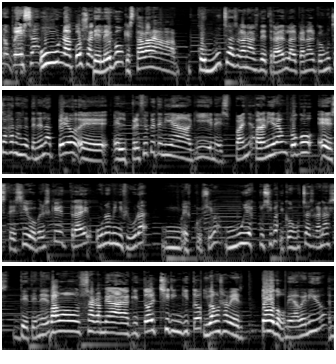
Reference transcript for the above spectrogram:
no pesa, una cosa de Lego que estaba con muchas ganas de traerla al canal, con muchas ganas de tenerla, pero eh, el precio que tenía aquí en España para mí era un poco excesivo, pero es que trae una minifigura mm, exclusiva, muy exclusiva y con muchas ganas de tener. Vamos a cambiar aquí todo el chiringuito y vamos a ver todo. Me ha venido en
